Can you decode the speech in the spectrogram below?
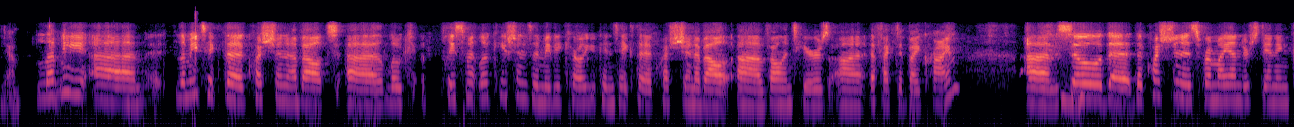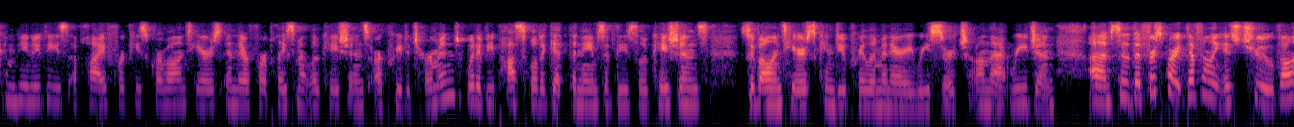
Yeah. Let me um, let me take the question about uh, placement locations, and maybe Carol, you can take the question about uh, volunteers uh, affected by crime. Um, so the, the question is, from my understanding, communities apply for Peace Corps volunteers and therefore placement locations are predetermined. Would it be possible to get the names of these locations so volunteers can do preliminary research on that region? Um, so the first part definitely is true. Vol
